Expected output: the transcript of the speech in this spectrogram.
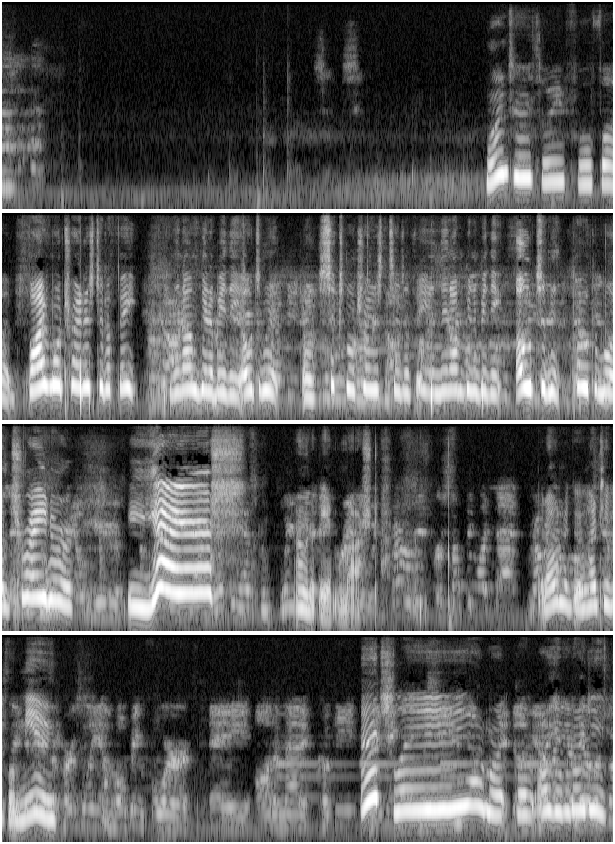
One, two, three, four, five. Five more trainers to defeat. And then I'm gonna be the ultimate. Oh, six more trainers to defeat. And then I'm gonna be the ultimate Pokemon trainer. Yes! I'm gonna be a master. But I wanna go hunting for Mew. Actually, I might, but I have an idea.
